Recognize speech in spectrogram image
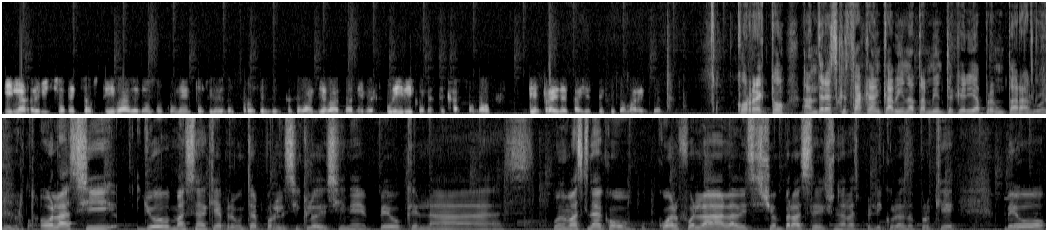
y la revisión exhaustiva de los documentos y de los procesos que se van llevando a nivel jurídico en este caso, ¿no? Siempre hay detalles que hay que tomar en cuenta. Correcto. Andrés, que está acá en cabina, también te quería preguntar algo, Heriberto. Hola, sí, yo más que nada quería preguntar por el ciclo de cine. Veo que en las... Bueno, más que nada, como, ¿cuál fue la, la decisión para seleccionar las películas, no? Porque veo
